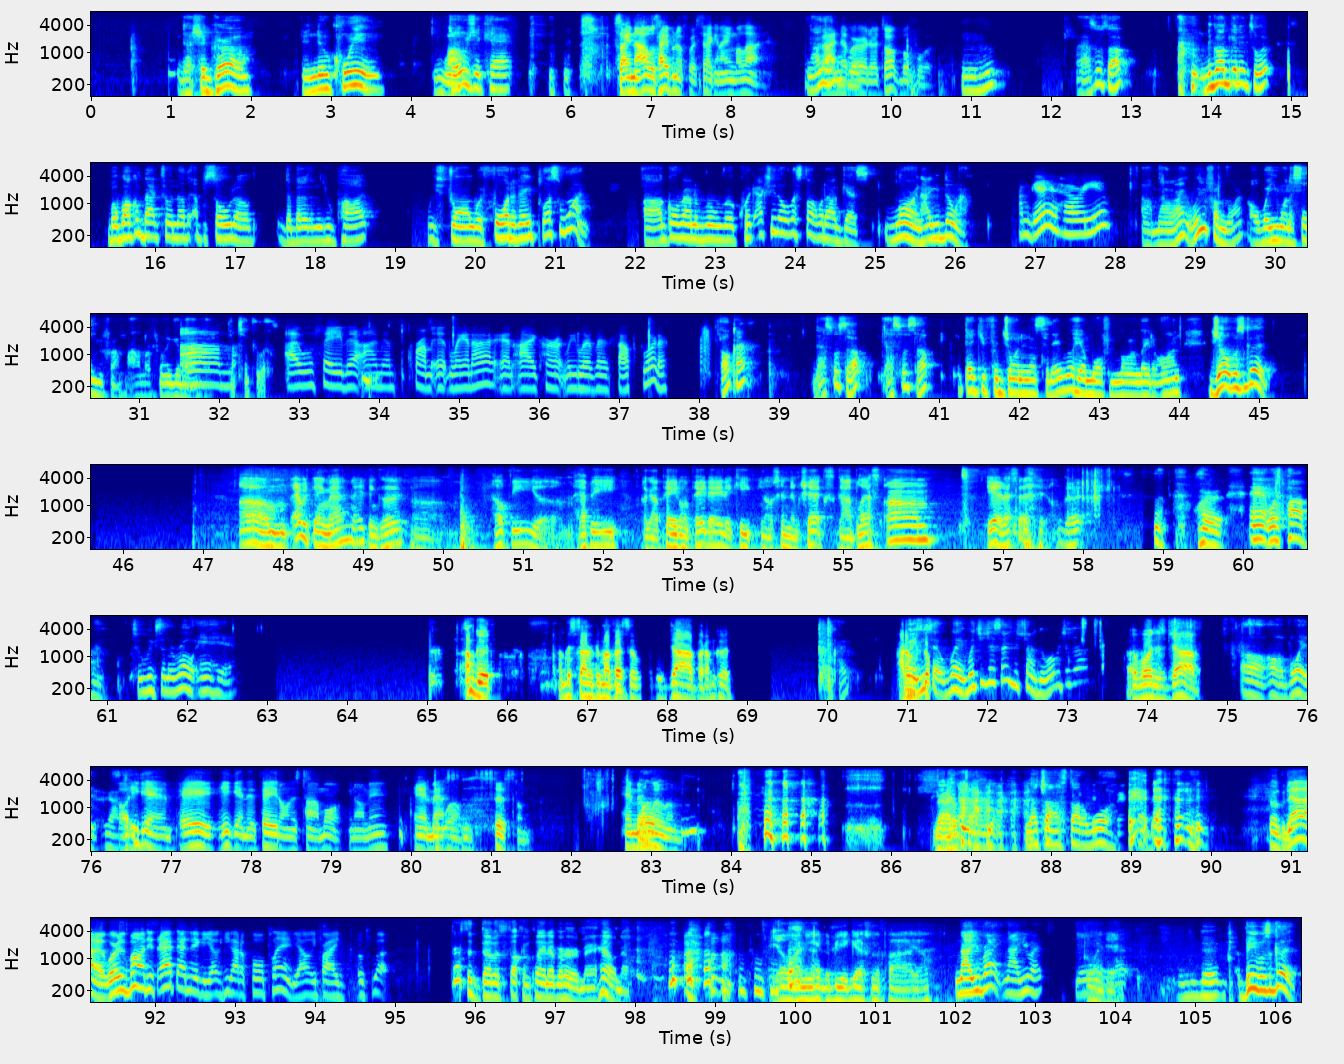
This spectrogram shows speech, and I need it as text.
That's your girl, your new queen, Wow. Doja Cat. So I, know, I was hyping her for a second. I ain't gonna lie. I. I never heard her talk before. hmm That's what's up. We're gonna get into it. But welcome back to another episode of the Better Than You Pod. We strong with four today plus one. Uh, I'll go around the room real quick. Actually, though, let's start with our guest, Lauren. How you doing? I'm good. How are you? I'm all right. Where you from, Lauren? Or where you want to say you from? I don't know if you want to give Um, particulars. I will say that I'm in, from Atlanta and I currently live in South Florida. Okay. That's what's up. That's what's up. Thank you for joining us today. We'll hear more from Lauren later on. Joe, what's good? Um, everything, man. Everything good. Um, healthy. Um, happy. I got paid on payday. They keep, you know, sending them checks. God bless. Um, yeah, that's it. I'm good. Word. And what's popping? Two weeks in a row, and here. I'm good. I'm just trying to do my best at this job, but I'm good. Okay. I don't Wait, you still said wait. What you just say? You was trying to do what with your job? avoid this job. Oh, oh, boy. Got Oh, he getting paid. He getting it paid on his time off. You know what I mean? And master Wow. system. Him and Word. Willem. Nah, Y'all don't, trying, y'all trying to start a war. don't do that. nah, where's Bond? Just at that nigga, yo. He got a full plan, yo. He probably hook you up. That's the dumbest fucking plan I ever heard, man. Hell no. Yo, I need him to be a guest on the pod, yo. Nah, you right. Nah, you right. Yeah, Go yeah, in yeah. there. You good? B was good.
